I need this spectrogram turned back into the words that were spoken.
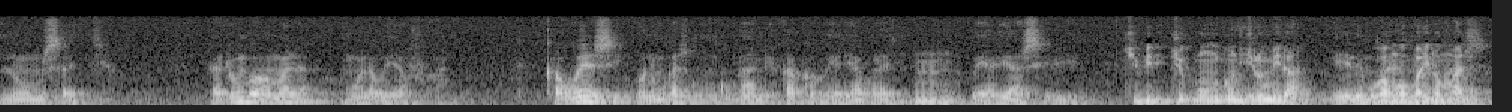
n'omusajja. Katumba wamala muwala we yafa. Kaweesi ono omukazi gwenkugambye kaka bwe yali akolaki bwe yali asibye. Kigundi kirumira? Eh, ne wa mukazi mobile n'omukazi. money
